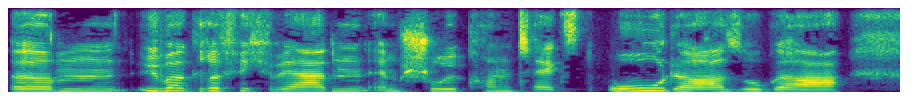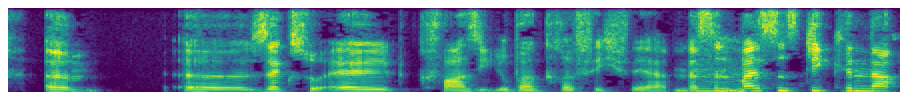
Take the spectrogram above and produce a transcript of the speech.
ähm, übergriffig werden im Schulkontext oder sogar ähm, äh, sexuell quasi übergriffig werden. Das mhm. sind meistens die Kinder,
